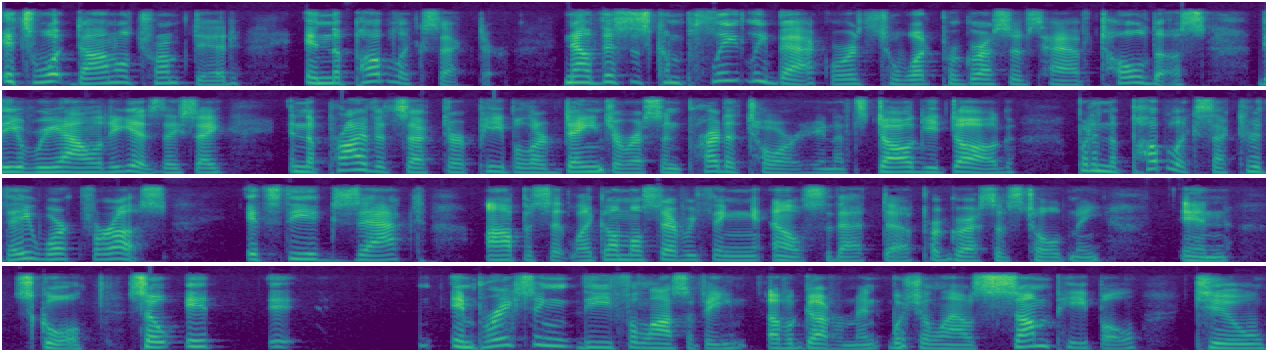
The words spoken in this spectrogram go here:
It's what Donald Trump did in the public sector. Now, this is completely backwards to what progressives have told us the reality is. They say in the private sector, people are dangerous and predatory and it's dog eat dog. But in the public sector, they work for us. It's the exact opposite, like almost everything else that uh, progressives told me in school. So it, it embracing the philosophy of a government which allows some people to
